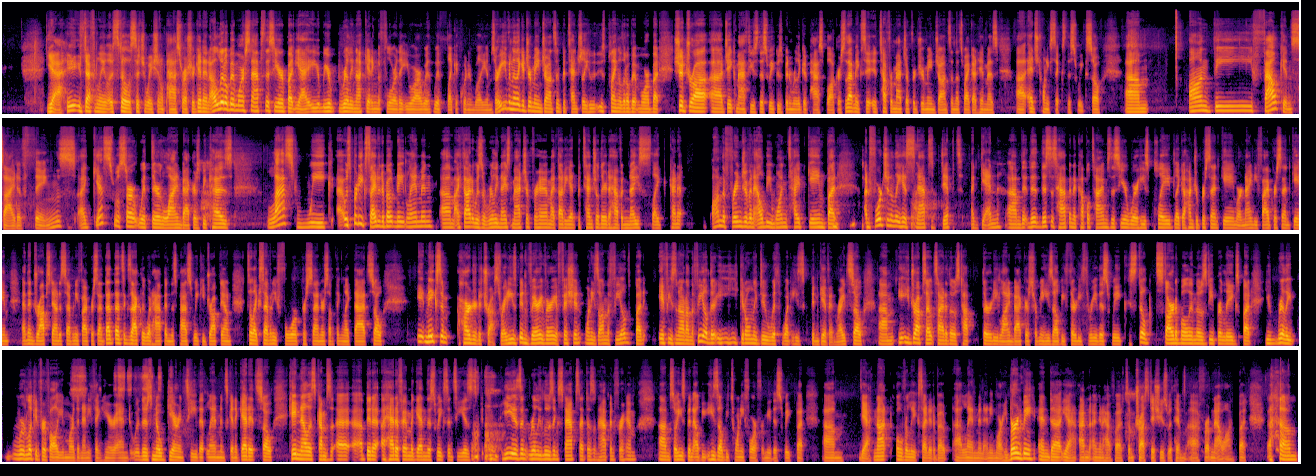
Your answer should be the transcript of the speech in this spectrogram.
Yeah, he's definitely still a situational pass rusher. Getting a little bit more snaps this year, but yeah, you're, you're really not getting the floor that you are with with like a Quinnen Williams or even like a Jermaine Johnson potentially, who, who's playing a little bit more, but should draw uh, Jake Matthews this week, who's been a really good pass blocker. So that makes it a tougher matchup for Jermaine Johnson. That's why I got him as uh, edge 26 this week. So um, on the Falcons side of things, I guess we'll start with their linebackers because last week I was pretty excited about Nate Landman. Um, I thought it was a really nice matchup for him. I thought he had potential there to have a nice, like, kind of on the fringe of an LB1 type game, but mm-hmm. unfortunately, his snaps dipped again. Um, th- th- this has happened a couple times this year where he's played like a 100% game or 95% game and then drops down to 75%. That That's exactly what happened this past week. He dropped down to like 74% or something like that. So it makes him harder to trust, right? He's been very, very efficient when he's on the field, but if he's not on the field, there, he, he, could only do with what he's been given, right? So um, he, he, drops outside of those top 30 linebackers for me. He's LB 33 this week. Still startable in those deeper leagues, but you really we're looking for volume more than anything here, and there's no guarantee that Landman's going to get it. So Kaden Elliss comes a, a, bit ahead of him again this week since he is he isn't really losing snaps. That doesn't happen for him. Um, so he's been LB he's LB 24 for me this week, but um, yeah, not overly excited about uh, Landman anymore. He burned me, and uh, yeah, I'm I'm gonna have uh, some trust issues with him uh, from now on. But um,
